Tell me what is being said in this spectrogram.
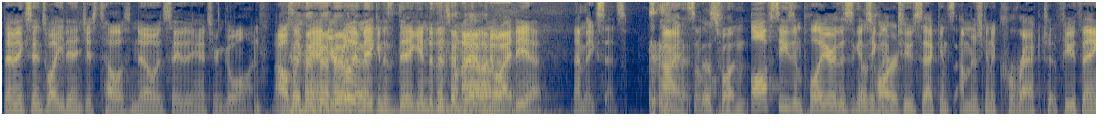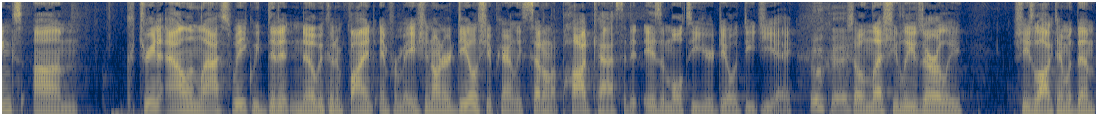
That makes sense why you didn't just tell us no and say the answer and go on. I was like, man, you're really making us dig into this one. I have no idea. That makes sense. All right, so That's fun. Off-season player. This is gonna That's take like two seconds. I'm just gonna correct a few things. Um, Catrina Allen last week, we didn't know we couldn't find information on her deal. She apparently said on a podcast that it is a multi-year deal with DGA. Okay. So unless she leaves early, she's locked in with them.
